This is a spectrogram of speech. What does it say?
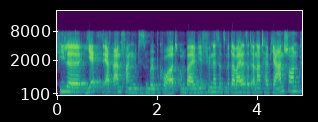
viele jetzt erst anfangen mit diesem Ripcord. Und weil wir führen das jetzt mittlerweile seit anderthalb Jahren schon.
